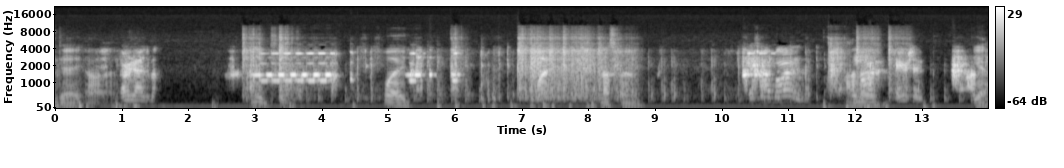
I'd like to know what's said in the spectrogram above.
Okay, uh, Sorry guys about. I need to. Wade. Nice phone. That's not mine. I know. Yeah.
